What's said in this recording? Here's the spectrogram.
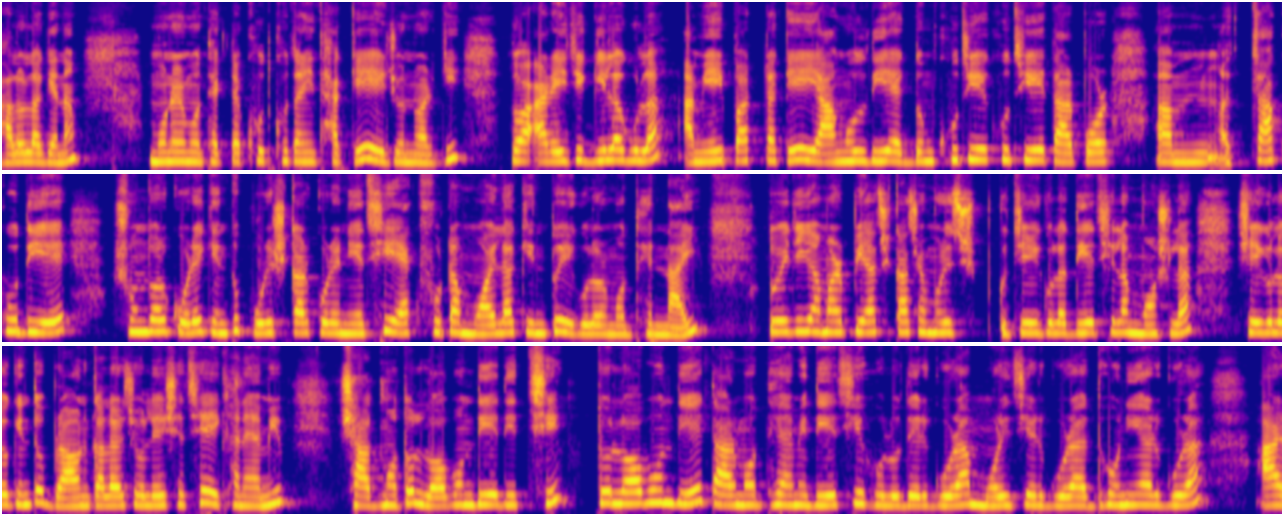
ভালো লাগে না। মনের মধ্যে একটা খুঁতখুতানি থাকে, এই জন্য আর কি। তো আর এই যে গিলাগুলা, আমি এই পাটটাকে এই আঙুল দিয়ে একদম খুঁচিয়ে খুঁচিয়ে তারপর চাকু দিয়ে সুন্দর করে কিন্তু পরিষ্কার করে নিয়েছি। এক ফোঁটা ময়লা কিন্তু এগুলোর মধ্যে নাই। তো এইদিকে আমার পেঁয়াজ কাঁচামরিচ যেইগুলো দিয়েছিলাম মশলা, সেইগুলো কিন্তু ব্রাউন কালার চলে এসেছে। এখানে আমি স্বাদ মতো লবণ দিয়ে দিচ্ছি। তো লবণ দিয়ে তার মধ্যে আমি দিয়েছি হলুদের গুঁড়া, মরিচের গুঁড়া, ধনিয়ার গুঁড়া, আর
